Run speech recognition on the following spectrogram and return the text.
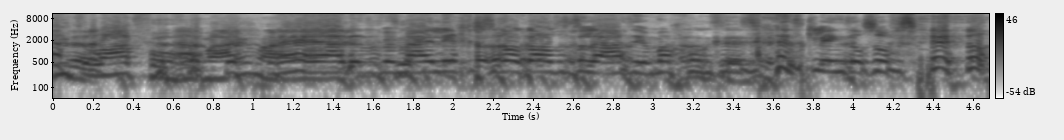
niet te laat voor, voor mij. Maar, nee, ja, dat, bij mij liggen ze er ook altijd te laat in. Maar goed, okay. het, het, klinkt alsof heel...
